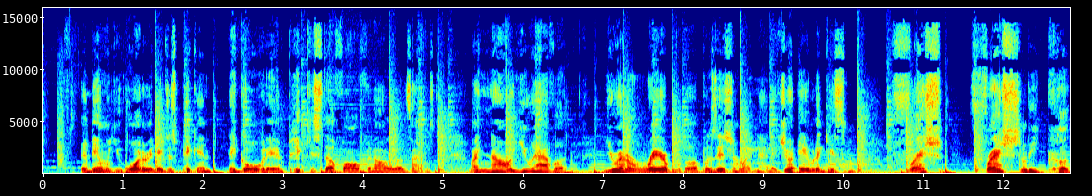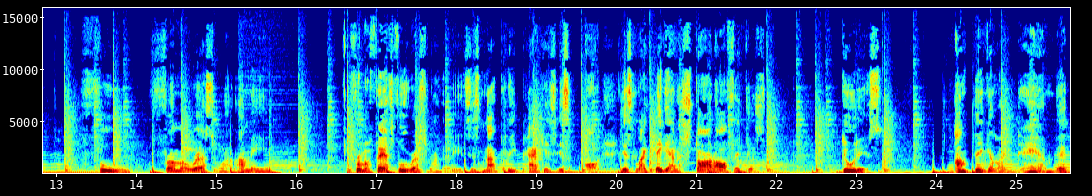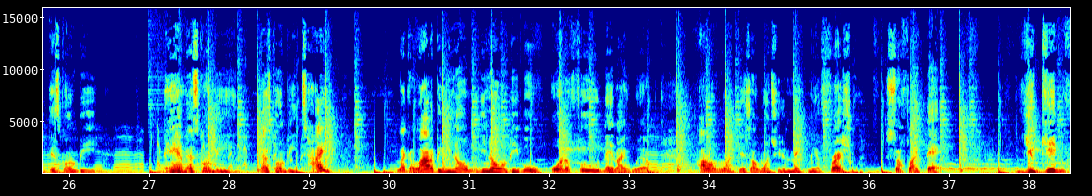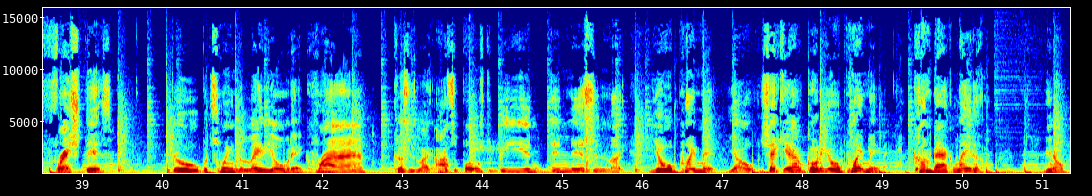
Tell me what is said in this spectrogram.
and then when you order it, they just picking, they go over there and pick your stuff off and all the other type of stuff. Like, no, you have a, you're in a rare uh, position right now that you're able to get some fresh, freshly cooked food from a restaurant. I mean, from a fast food restaurant, that is. It's not pre-packaged. It's all, it's like they got to start off and just do this. I'm thinking like, damn, that it's gonna be, damn, that's gonna be, that's gonna be tight. Like a lot of people, you know, you know when people order food and they like, well, I don't want this. I want you to make me a fresh one. Stuff like that. You getting fresh this. Dude, between the lady over there crying, cause he's like, I'm supposed to be in, in this and like your appointment. Yo, check it out. Go to your appointment. Come back later. You know,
